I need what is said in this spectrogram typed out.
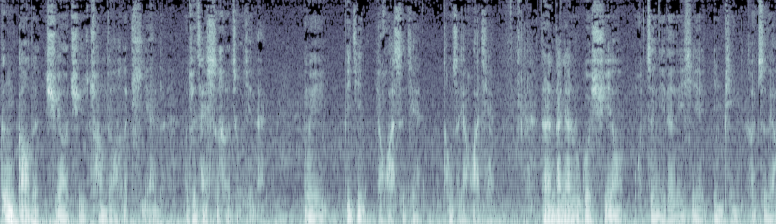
更高的需要去创造和体验的，我觉得才适合走进来，因为毕竟要花时间，同时要花钱。当然，大家如果需要整理的那些音频和资料，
